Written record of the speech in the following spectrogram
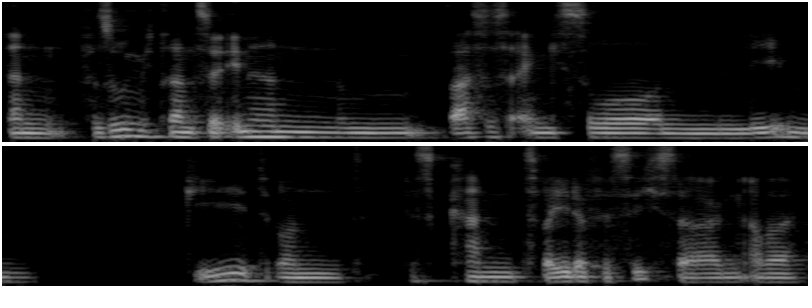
dann versuche ich mich daran zu erinnern, um was es eigentlich so im Leben geht. Und das kann zwar jeder für sich sagen, aber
